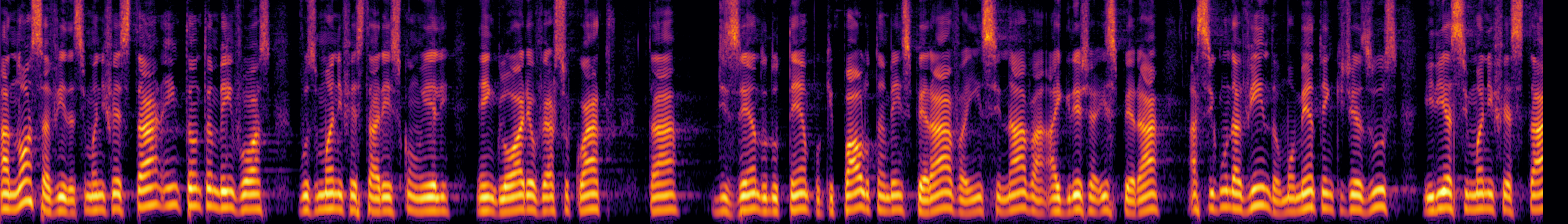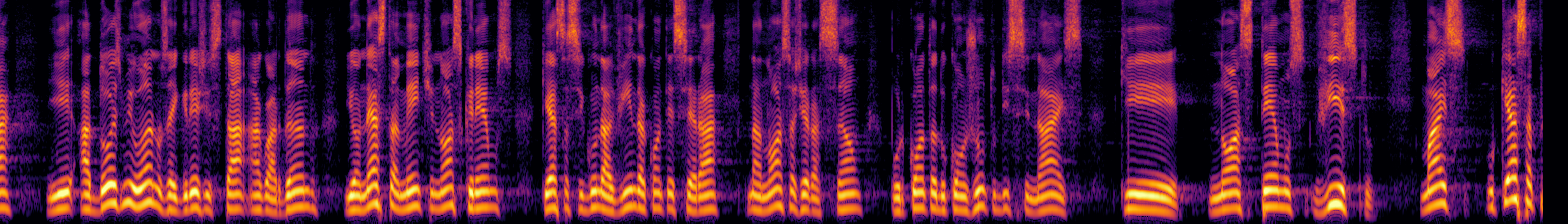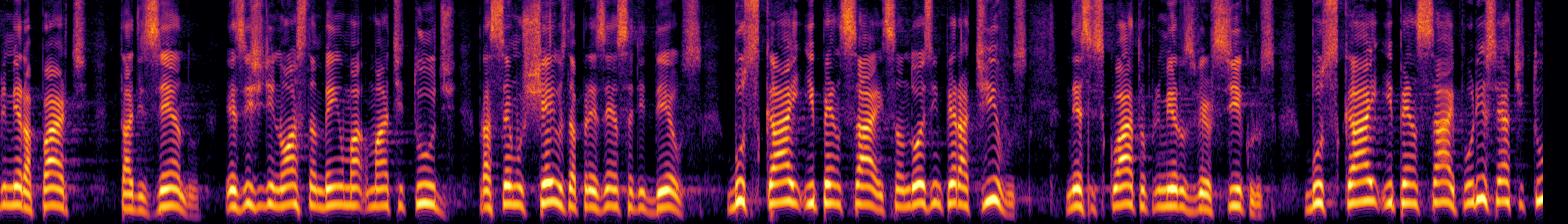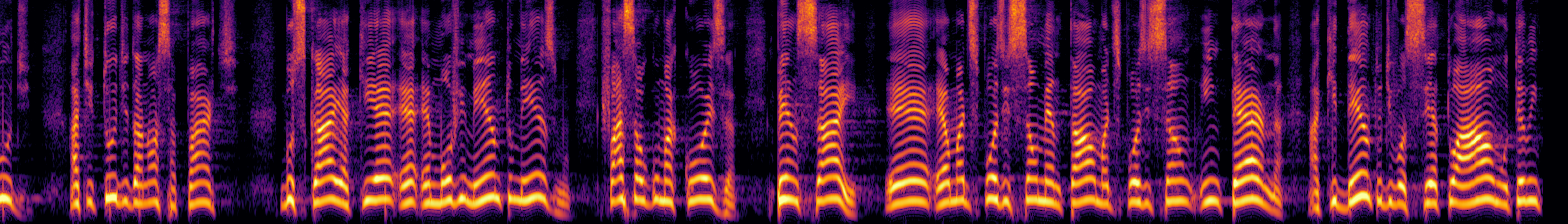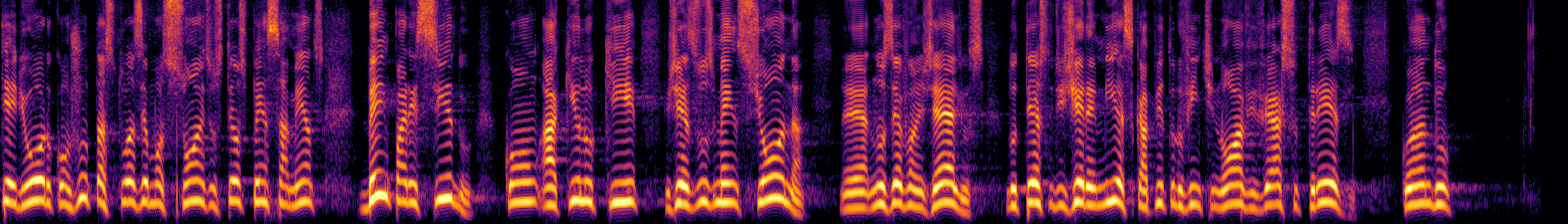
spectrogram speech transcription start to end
a nossa vida se manifestar, então também vós vos manifestareis com ele em glória. O verso 4 está dizendo do tempo que Paulo também esperava e ensinava a igreja a esperar a segunda vinda, o momento em que Jesus iria se manifestar. E há dois mil anos a igreja está aguardando, e honestamente nós cremos que essa segunda vinda acontecerá na nossa geração por conta do conjunto de sinais que nós temos visto. Mas o que essa primeira parte está dizendo exige de nós também uma, uma atitude para sermos cheios da presença de Deus. Buscai e pensai, são dois imperativos nesses quatro primeiros versículos. Buscai e pensai, por isso é atitude, atitude da nossa parte. Buscai aqui é, é, é movimento mesmo, faça alguma coisa, pensai, é, é, uma disposição mental, uma disposição interna, aqui dentro de você, a tua alma, o teu interior, o conjunto das tuas emoções, os teus pensamentos, bem parecido com aquilo que Jesus menciona é, nos evangelhos, no texto de Jeremias, capítulo 29, verso 13, quando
